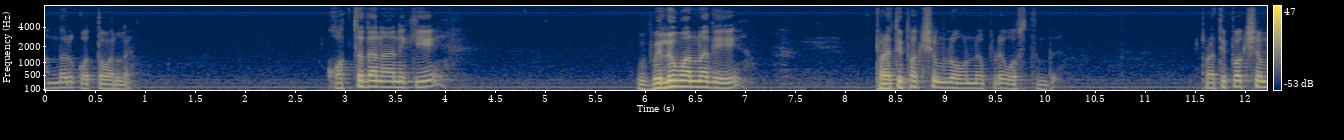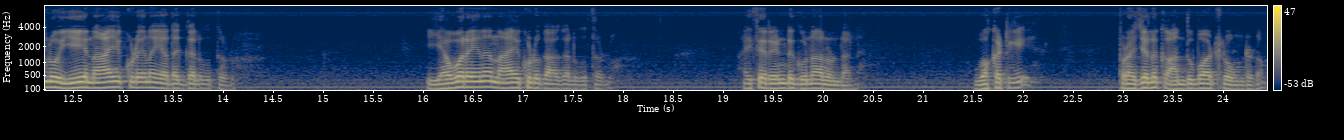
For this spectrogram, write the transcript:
అందరూ కొత్త వాళ్ళే. కొత్తదనానికి విలువ అన్నది ప్రతిపక్షంలో ఉన్నప్పుడే వస్తుంది. ప్రతిపక్షంలో ఏ నాయకుడైనా ఎదగలుగుతాడు ఎవరైనా నాయకుడు కాగలుగుతాడు. అయితే రెండు గుణాలు ఉండాలి. ఒకటి ప్రజలకు అందుబాటులో ఉండడం.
